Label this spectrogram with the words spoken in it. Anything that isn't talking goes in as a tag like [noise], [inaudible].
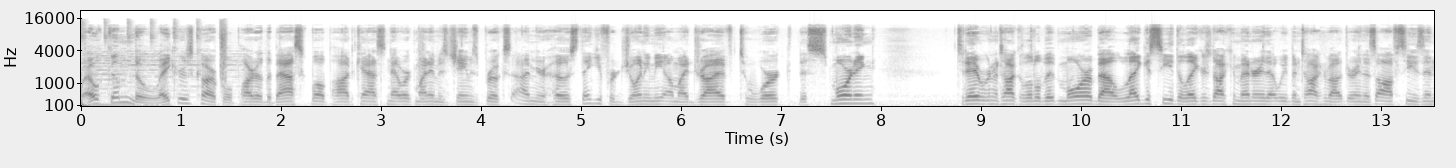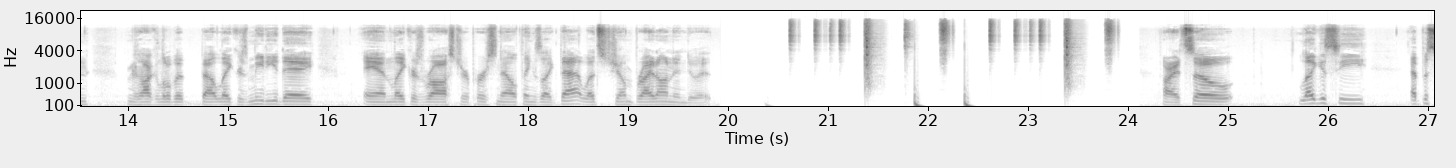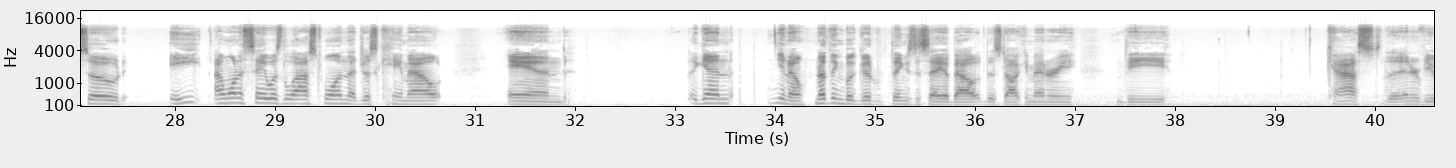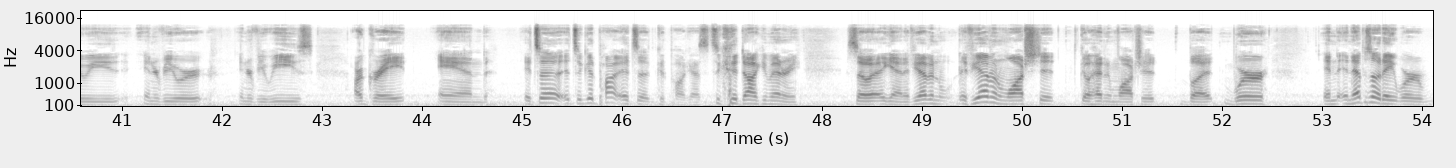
Welcome to Lakers Carpool, part of the Basketball Podcast Network. My name is James Brooks. I'm your host. Thank you for joining me on my drive to work this morning. Today, we're going to talk a little bit more about Legacy, the Lakers documentary that we've been talking about during this offseason. We're going to talk a little bit about Lakers Media Day and Lakers roster, personnel, things like that. Let's jump right on into it. All right, so Legacy episode eight, I want to say, was the last one that just came out. And again, you know, nothing but good things to say about this documentary. The cast, the interviewee, interviewer, interviewees are great, and it's a it's a good pod, it's a good podcast. It's a good documentary. So again, if you haven't if you haven't watched it, go ahead and watch it. But we're in in episode eight, we're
